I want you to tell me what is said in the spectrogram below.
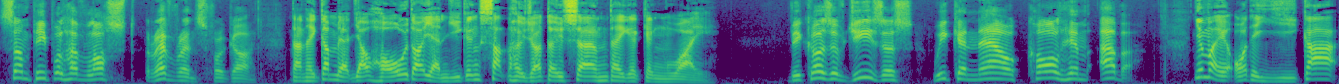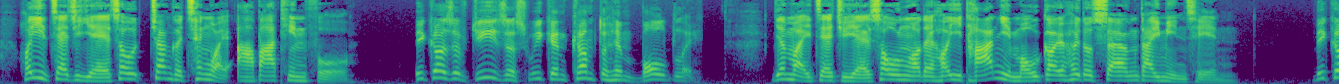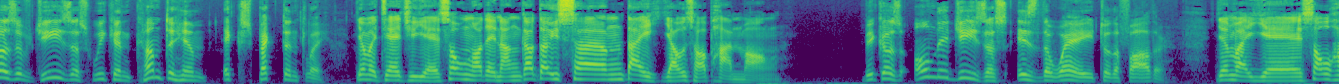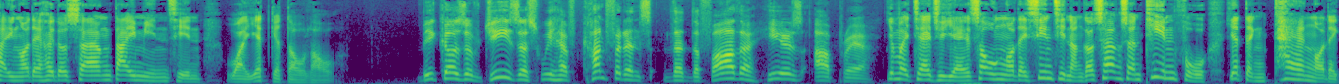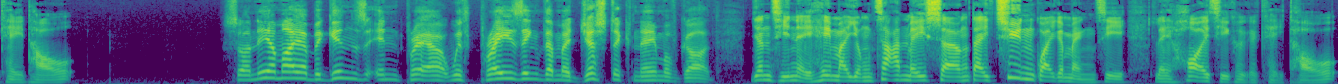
Some people have lost reverence for God. 但系今日有好多人已经失去咗对上帝嘅敬畏， Because of Jesus, we can now call him Abba. 因为我哋而家可以借住耶稣将佢称为阿巴天父， Because of Jesus, we can come to him boldly. 因为借住耶稣，我哋可以坦然无惧去到上帝面前。 Because of Jesus, we can come to him expectantly. 因为借住耶稣，我哋能够对上帝有所盼望。 Because only Jesus is the way to the Father. 因为耶稣系我哋去到上帝面前唯一嘅道路。 Because of Jesus, we have confidence that the Father hears our prayer. 因为借住耶稣，我哋先至能够相信天父一定听我哋祈祷。 So Nehemiah begins in prayer with praising the majestic name of God. 因此，尼希米用赞美上帝尊贵嘅名字嚟开始佢嘅祈祷。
